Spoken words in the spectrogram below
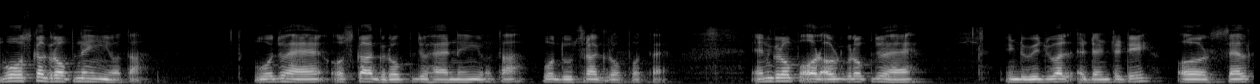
वो उसका ग्रुप नहीं होता। वो जो है, उसका ग्रुप जो है नहीं होता, वो दूसरा ग्रुप होता है। इन ग्रुप और आउट ग्रुप जो है इंडिविजुअल आइडेंटिटी और सेल्फ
